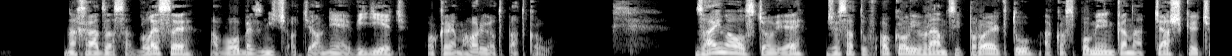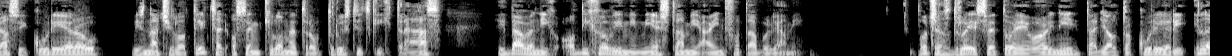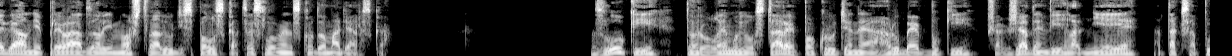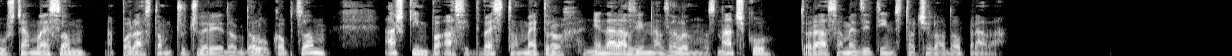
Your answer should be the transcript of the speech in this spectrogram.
Nachádza sa v lese a vôbec nič odtiaľ nie je vidieť, okrem hory odpadkov. Zajímavosťou je, že sa tu v okolí v rámci projektu ako spomienka na ťažké časy kuriérov vyznačilo 38 km turistických trás, vybavených oddychovými miestami a infotabuľami. Počas druhej svetovej vojny tadialto kuriéry ilegálne prevádzali množstva ľudí z Polska cez Slovensko do Maďarska. Z lúky, ktorú lemujú staré pokrútené a hrubé buky, však žiaden výhľad nie je a tak sa púšťam lesom a porastom čučuriedok dolu kopcom, až kým po asi 200 metroch nenarazím na zelenú značku, ktorá sa medzi tým stočila doprava.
